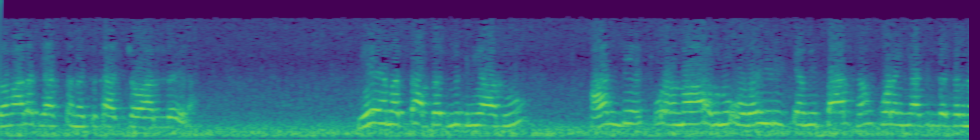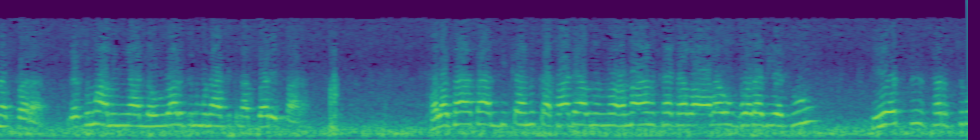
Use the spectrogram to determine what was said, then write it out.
በማለት ያስጠነቅቃቸዋል ይላል። ይህ የመጣበት ምክንያቱ አንድ ጡዕማ እብኑ ኡበይሪቅ የሚባል ተንኮለኛ ግለሰብ ነበረ። ለስሙ አምኛለሁ ብሏል ግን ሙናፊቅ ነበር ይባላል። ከለታት አንድ ቀን ቀታዳ ብኑ ኑዕማን ከተባለው ጎረቤቱ ቤት ሰርስሮ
